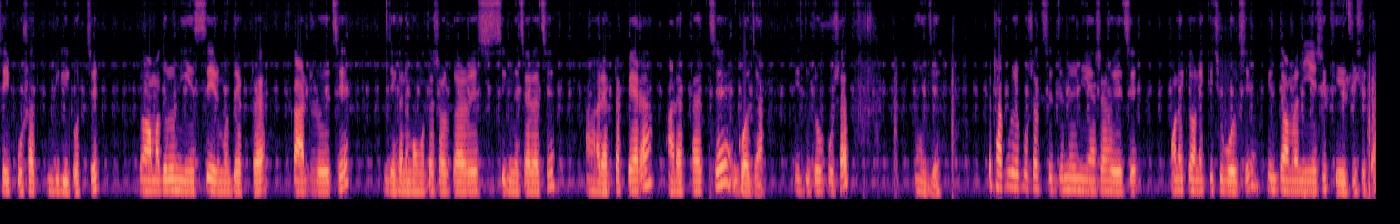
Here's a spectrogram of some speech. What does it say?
সেই প্রসাদ বিলি করছে। তো আমাদেরও নিয়ে এসছে, এর মধ্যে একটা কার্ড রয়েছে, যেখানে মমতা সরকারের সিগনেচার আছে, আর একটা প্যারা, আর একটা হচ্ছে গজা। এই দুটো প্রসাদ, এই যে, তো ঠাকুরের প্রসাদ সেজন্য নিয়ে আসা হয়েছে। অনেকে অনেক কিছু বলছে, কিন্তু আমরা নিয়ে এসে খেয়েছি সেটা।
